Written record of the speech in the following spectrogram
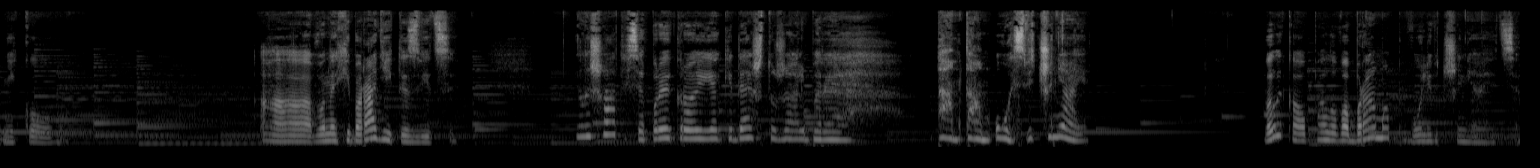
нікого. А вони хіба раді йти звідси? І лишатися прикрою, як ідеш, то жаль бере. Там, там, ось відчиняє. Велика опалова брама поволі відчиняється.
